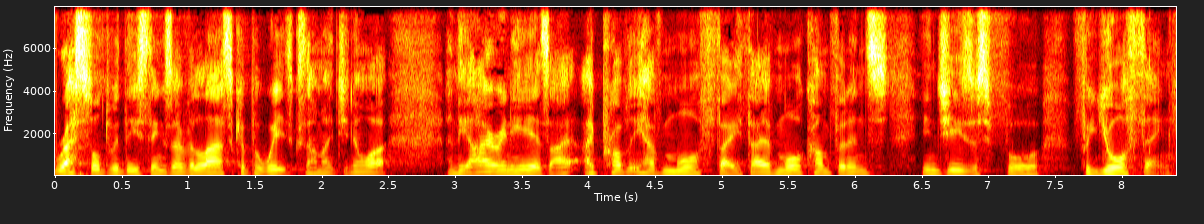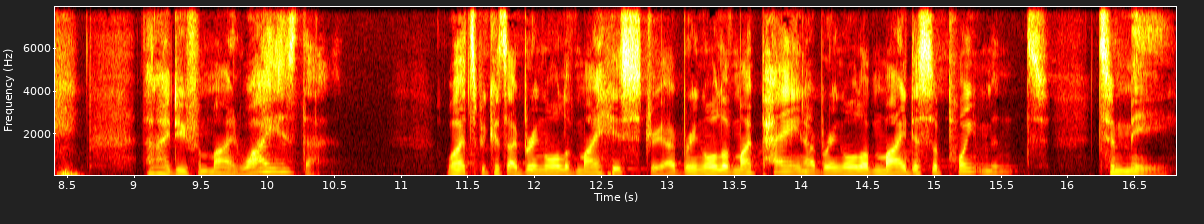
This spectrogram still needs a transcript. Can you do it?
wrestled with these things over the last couple of weeks because I'm like, you know what? And the irony is, I, I probably have more faith, I have more confidence in Jesus for, for your thing than I do for mine. Why is that? Well, it's because I bring all of my history, I bring all of my pain, I bring all of my disappointment to me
